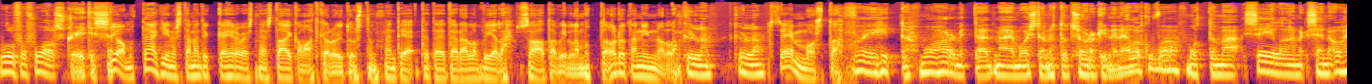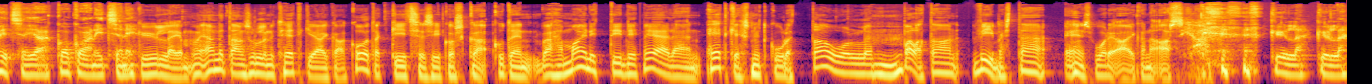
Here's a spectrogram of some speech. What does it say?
Wolf of Wall Streetissä. Joo, mutta tämä kiinnostaa. Mä tykkään hirveästi näistä aikamatkailujutuista, mutta mä en tiedä, tätä ei taida olla vielä saatavilla, mutta odotan innolla. Kyllä, kyllä. Semmosta. Voi hitto, mua harmittaa, että mä en muistanut tuota Sorkinin elokuvaa, mutta mä seilaan sen ohitse ja kokoan itseni. Kyllä, ja me annetaan sulle nyt hetki aikaa kootakin itsesi, koska kuten vähän mainittiin, niin me jäädään hetkeksi nyt kuule tauolle. Mm-hmm. Palataan viimeistään ensi vuoden aikana asiaan. kyllä, kyllä.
